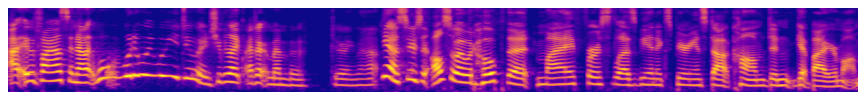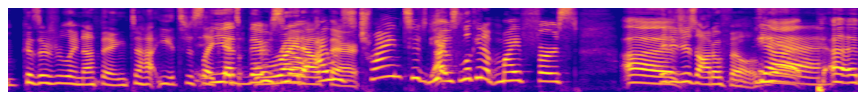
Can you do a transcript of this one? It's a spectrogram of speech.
I, if I asked her now, like, what, what, what were you doing? She'd be like, I don't remember doing that. Yeah, seriously. Also, I would hope that my first lesbian experience.com didn't get by your mom because there's really nothing to, ha- it's just like, yeah, it's there's right no, out I there. I was trying to. I was looking up my first. Uh, it just autofills. yeah, Yeah. uh,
